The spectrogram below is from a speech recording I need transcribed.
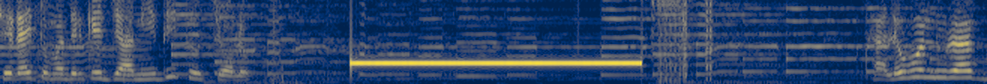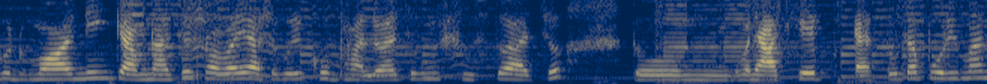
সেটাই তোমাদেরকে জানিয়ে দিই। তো চলো। হ্যালো বন্ধুরা, গুড মর্নিং। কেমন আছো সবাই? আশা করি খুব ভালো আছো এবং সুস্থ আছো। তো মানে আজকে এতটা পরিমাণ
